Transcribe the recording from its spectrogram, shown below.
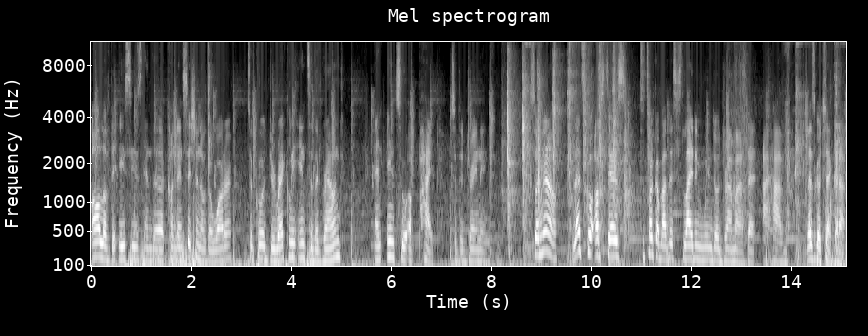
all of the ACs and the condensation of the water to go directly into the ground and into a pipe to the drainage. So now let's go upstairs to talk about this sliding window drama that I have. Let's go check that out.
